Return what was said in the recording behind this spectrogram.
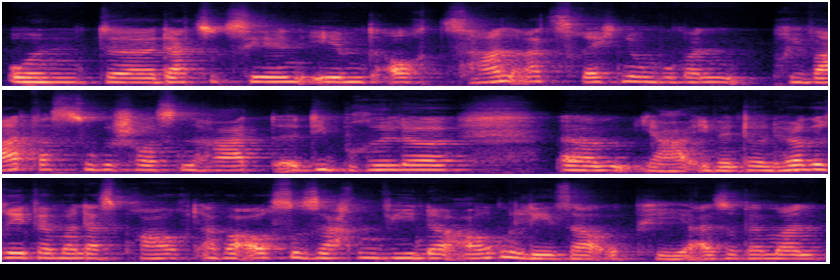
Und äh, dazu zählen eben auch Zahnarztrechnungen, wo man privat was zugeschossen hat, die Brille, ähm, ja, eventuell ein Hörgerät, wenn man das braucht, aber auch so Sachen wie eine Augenlaser-OP. Also wenn man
